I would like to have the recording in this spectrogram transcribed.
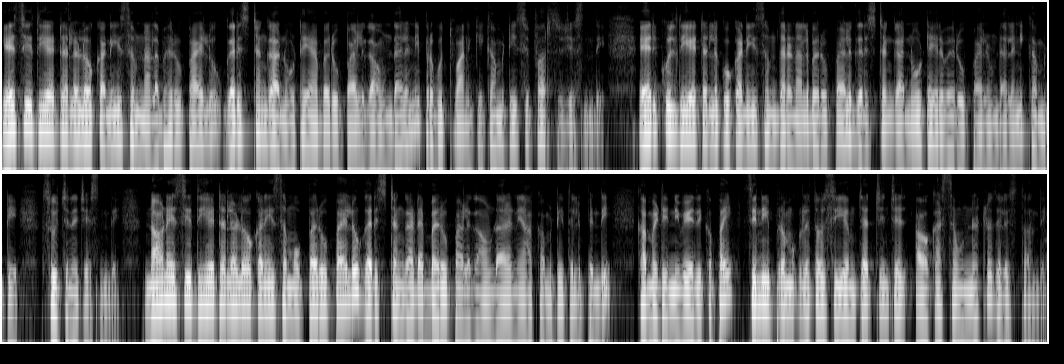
ఏసీ థియేటర్లలో కనీసం నలభై రూపాయలు గరిష్టంగా నూట యాభై రూపాయలుగా ఉండాలని ప్రభుత్వానికి కమిటీ సిఫార్సు చేసింది. ఎయిర్కూల్ థియేటర్లకు కనీసం ధర నలభై రూపాయలు గరిష్టంగా నూట ఇరవై రూపాయలు ఉండాలని కమిటీ సూచన చేసింది. నాన్ ఏసీ థియేటర్లలో కనీసం ముప్పై రూపాయలు గరిష్టంగా డెబ్బై రూపాయలుగా ఉండాలని ఆ కమిటీ తెలిపింది. కమిటీ నివేదికపై సినీ ప్రముఖులతో సీఎం చర్చించే అవకాశం ఉన్నట్లు తెలుస్తోంది.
